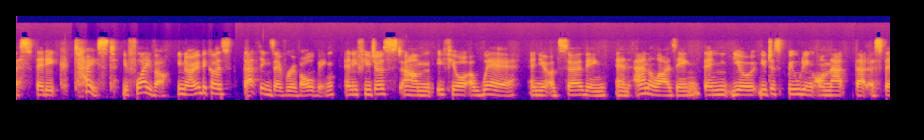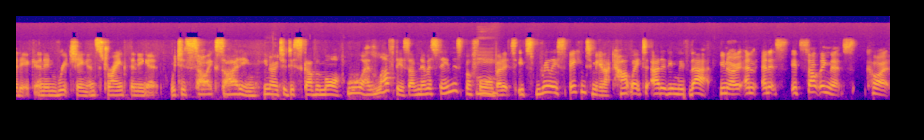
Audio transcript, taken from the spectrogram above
aesthetic taste, your flavor, you know, because that thing's ever evolving. And if you just, um, if you're aware and you're observing and analyzing, then you're you're just building on that that aesthetic and enriching and strengthening it, which is so exciting, you know, to discover more. Oh, I love this. I've never seen this before, but it's it's really speaking to me and I can't wait to add it in with that. You know, and and it's it's something that's quite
